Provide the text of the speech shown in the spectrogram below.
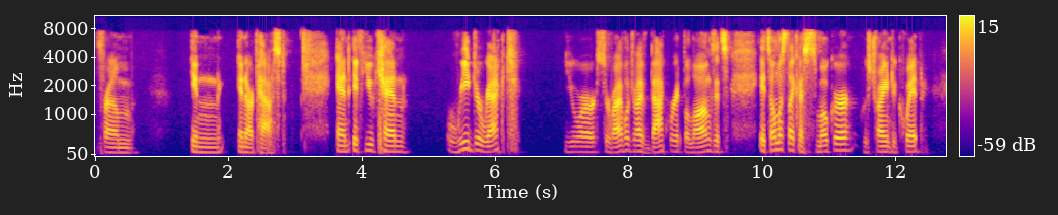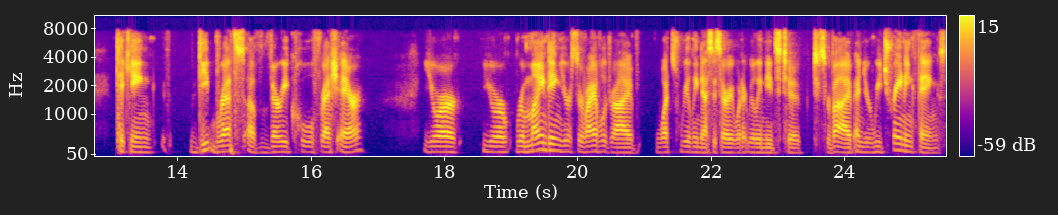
from in in our past and if you can redirect your survival drive back where it belongs it's it's almost like a smoker who's trying to quit taking deep breaths of very cool fresh air you're you're reminding your survival drive what's really necessary, what it really needs to, to survive, and you're retraining things.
